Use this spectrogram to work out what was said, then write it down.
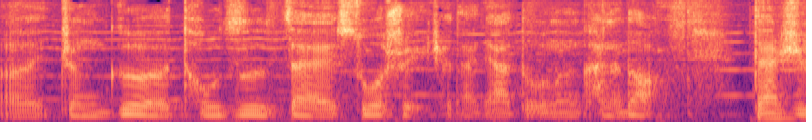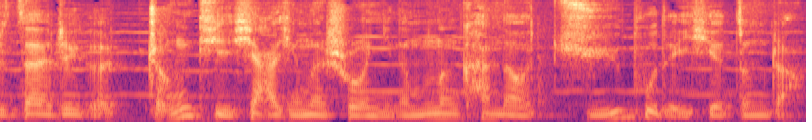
呃，整个投资在缩水，这大家都能看得到。但是在这个整体下行的时候，你能不能看到局部的一些增长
